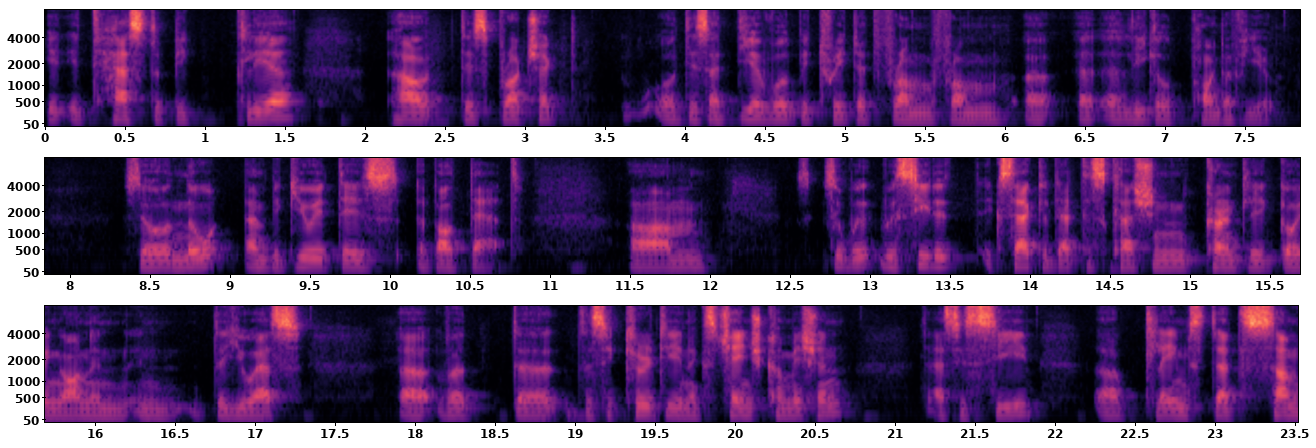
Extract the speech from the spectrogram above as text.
it, it has to be clear how this project or this idea will be treated from from a, a legal point of view. So no ambiguities about that. Um, so we, we see that exactly that discussion currently going on in, in the US, uh, but the, the Security and Exchange Commission, the SEC, uh, claims that some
